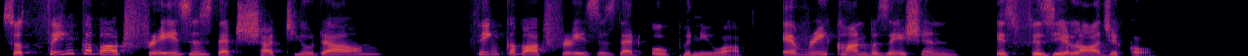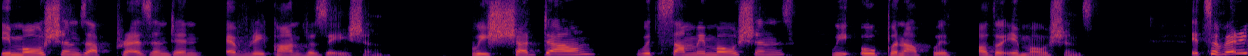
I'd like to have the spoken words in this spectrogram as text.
So think about phrases that shut you down. Think about phrases that open you up. Every conversation is physiological. Emotions are present in every conversation. We shut down with some emotions, we open up with other emotions. It's a very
